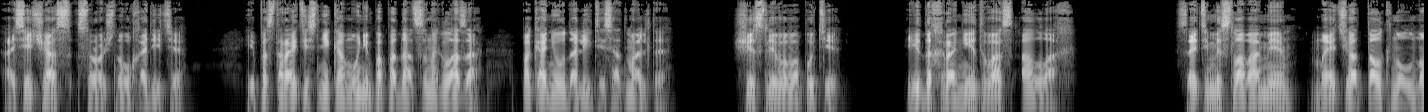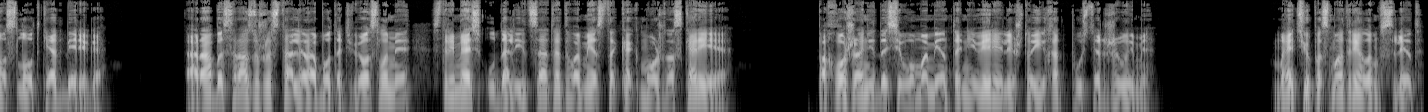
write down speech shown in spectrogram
А сейчас срочно уходите. И постарайтесь никому не попадаться на глаза, пока не удалитесь от Мальты. Счастливого пути! И да хранит вас Аллах!» С этими словами Мэтью оттолкнул нос лодки от берега. Арабы сразу же стали работать веслами, стремясь удалиться от этого места как можно скорее. Похоже, они до сего момента не верили, что их отпустят живыми. Мэтью посмотрел им вслед,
